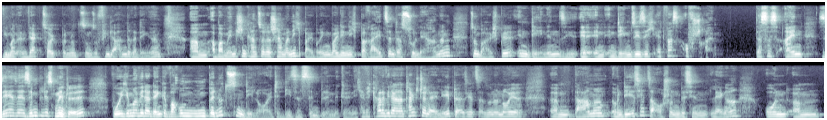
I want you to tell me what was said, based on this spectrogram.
wie man ein Werkzeug benutzt und so viele andere Dinge. Ähm, aber Menschen kannst du das scheinbar nicht beibringen, weil die nicht bereit sind, das zu lernen, zum Beispiel in denen sie, in, indem sie sich etwas aufschreiben. Das ist ein sehr, sehr simples Mittel, wo ich immer wieder denke, warum benutzen die Leute dieses simple Mittel nicht? Habe ich gerade wieder an der Tankstelle erlebt. Da ist jetzt also eine neue ähm, Dame und die ist jetzt auch schon ein bisschen länger. Und, ähm,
